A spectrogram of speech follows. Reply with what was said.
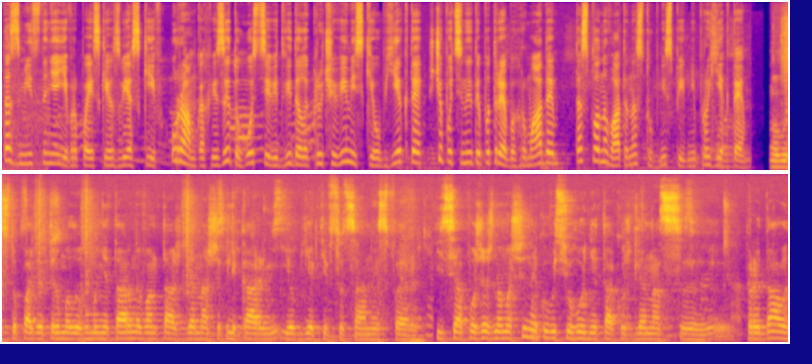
та зміцнення європейських зв'язків. У рамках візиту гості відвідали ключові міські об'єкти, щоб оцінити потреби громади та спланувати наступні спільні проєкти. Ми в листопаді отримали гуманітарний вантаж для наших лікарень і об'єктів соціальної сфери. І ця пожежна машина, яку ви сьогодні також для нас е, передали,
